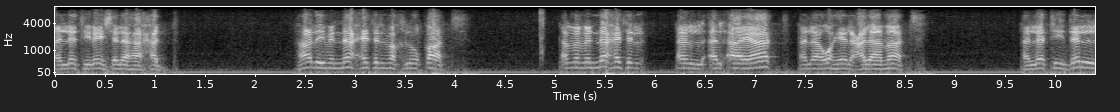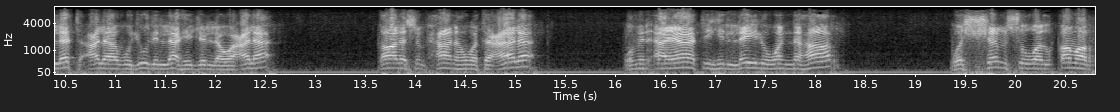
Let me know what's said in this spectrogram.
التي ليس لها حد. هذه من ناحية المخلوقات. أما من ناحية ال ال الآيات ألا وهي العلامات التي دلت على وجود الله جل وعلا. قال سبحانه وتعالى ومن آياته الليل والنهار والشمس والقمر.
